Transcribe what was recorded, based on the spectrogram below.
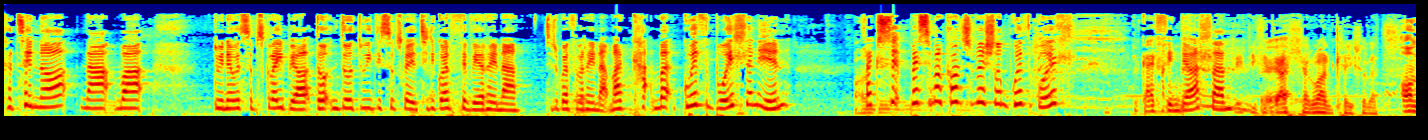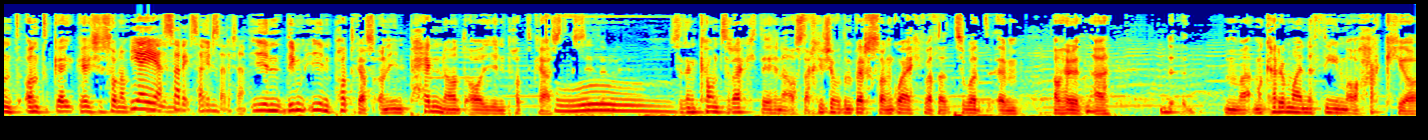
cytuno, na, ma... Dwi newydd subscribio. Do, do, dwi di subscribio. Ti di gwerthu fi ar hynna. Ti di gwerthu fi ar hynna. Mae ma, ma gwyddbwyll yn un. Like, si, beth sy'n ma'r controversial am gwyddbwyll? Gai ffindio allan. Dwi di ffindio allan rwan, Ceisio Net. Ond, ond, gai si sôn am... Ie, ie, yeah, sorry, sorry, sorry. sorry. Un, dim un podcast, ond un penod o un podcast sydd yn, sydd yn counteractu hynna. Os da chi eisiau fod yn berson gwell, fatha, ti'n bod, um, oherwydd na, mae'n ma cario ymlaen y theme o hacio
